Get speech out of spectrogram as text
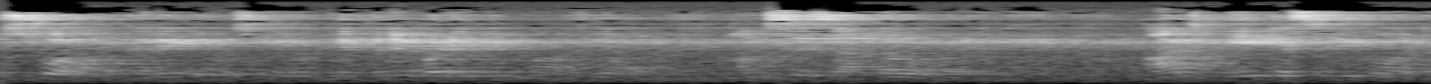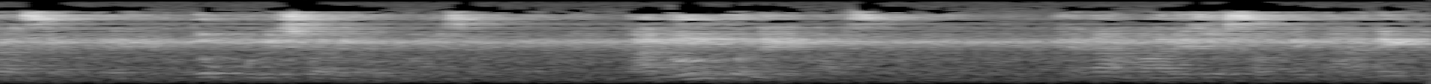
उसको हम करेंगे उसके लिए कितने बड़े भी माफिया हो हमसे ज़्यादा वो बढ़ेंगे आज एक एस को हटा सकते हैं दो पुलिस वाले को मार सकते हैं कानून को नहीं मार सकते है ना हमारे जो संवैधानिक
